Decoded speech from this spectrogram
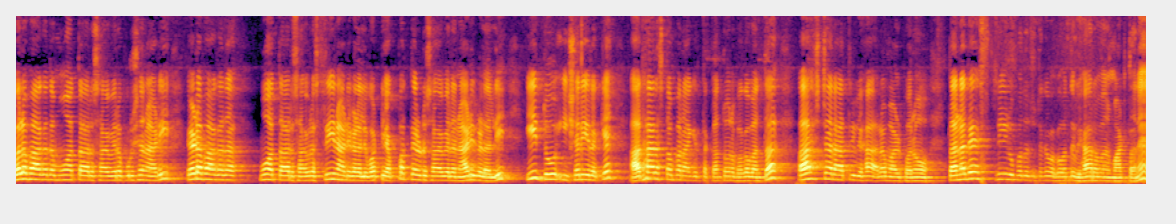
ಬಲಭಾಗದ ಮೂವತ್ತಾರು ಸಾವಿರ ಪುರುಷ ನಾಡಿ, ಎಡಭಾಗದ ಮೂವತ್ತಾರು ಸಾವಿರ ಸ್ತ್ರೀ ನಾಡಿಗಳಲ್ಲಿ, ಒಟ್ಟು ಎಪ್ಪತ್ತೆರಡು ಸಾವಿರ ನಾಡಿಗಳಲ್ಲಿ ಇದ್ದು ಈ ಶರೀರಕ್ಕೆ ಆಧಾರ ಸ್ತಂಭನಾಗಿರ್ತಕ್ಕಂಥವನು ಭಗವಂತ. ಅಷ್ಟರಾತ್ರಿ ವಿಹಾರ ಮಾಡ್ಪನು. ತನ್ನದೇ ಸ್ತ್ರೀ ರೂಪದ ಜೊತೆಗೆ ಭಗವಂತ ವಿಹಾರವನ್ನು ಮಾಡ್ತಾನೆ.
